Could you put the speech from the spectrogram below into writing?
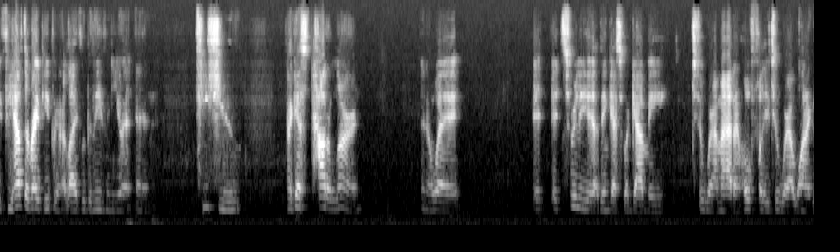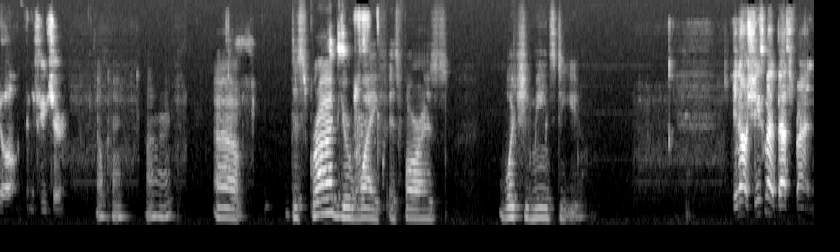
If you have the right people in your life who believe in you and, and teach you, I guess, how to learn, in a way, it, it's really I think that's what got me to where I'm at, and hopefully to where I want to go in the future. Okay, all right. Uh, describe your wife as far as what she means to you? You know, she's my best friend.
